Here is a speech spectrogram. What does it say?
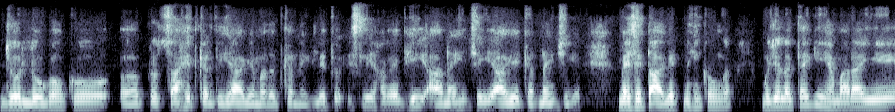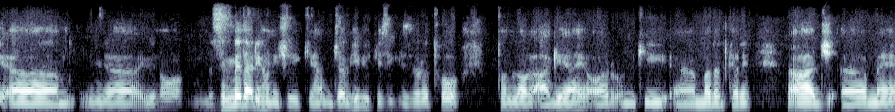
जो लोगों को प्रोत्साहित करती है आगे मदद करने के लिए। तो इसलिए हमें भी आना ही चाहिए, आगे करना ही चाहिए। मैं इसे टारगेट नहीं कहूँगा। मुझे लगता है कि हमारा ये यू नो ज़िम्मेदारी होनी चाहिए कि हम जब भी किसी की ज़रूरत हो तो हम लोग आगे आए और उनकी आ, मदद करें। आज आ, मैं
